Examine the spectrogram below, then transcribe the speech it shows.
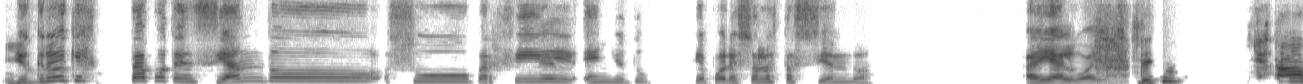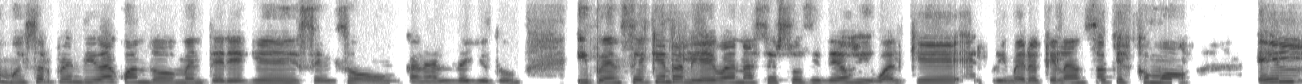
Yo creo que está potenciando su perfil en YouTube, que por eso lo está haciendo. Hay algo ahí. De hecho, yo estaba muy sorprendida cuando me enteré que se hizo un canal de YouTube y pensé que en realidad iban a hacer sus videos igual que el primero que lanzó, que es como él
